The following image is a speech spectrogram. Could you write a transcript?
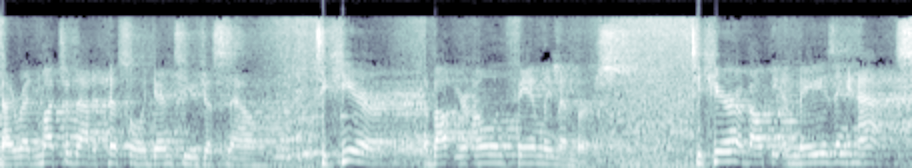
I read much of that epistle again to you just now to hear about your own family members, to hear about the amazing acts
